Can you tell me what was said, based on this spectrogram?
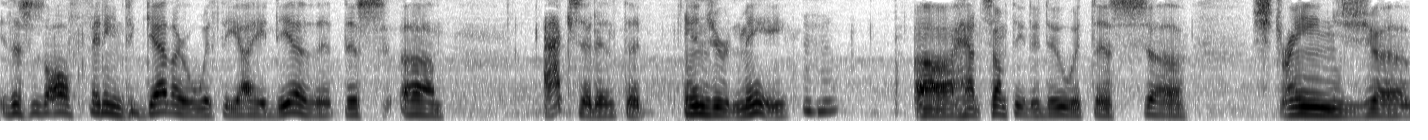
this is all fitting together with the idea that this um, accident that injured me uh, had something to do with this uh, strange uh,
